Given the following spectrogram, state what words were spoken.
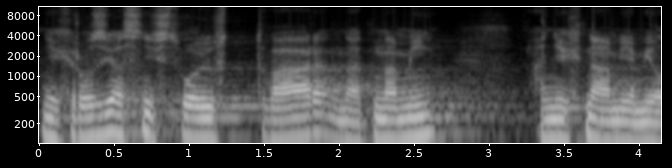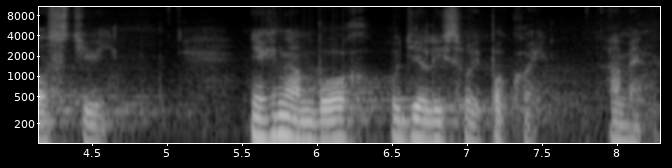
Nech rozjasni svoju tvár nad nami a nech nám je milostivý. Nech nám Boh udeli svoj pokoj. Amen.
